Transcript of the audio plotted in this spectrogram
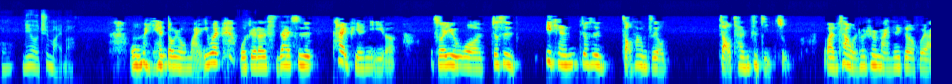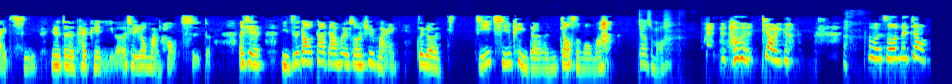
哦，你有去买吗？我每天都有买，因为我觉得实在是太便宜了，所以我就是一天就是早上只有早餐自己煮，晚餐我就去买那个回来吃，因为真的太便宜了，而且又蛮好吃的。而且你知道大家会说去买这个集齐品的人叫什么吗？叫什么？他 们叫一个，他们说那叫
